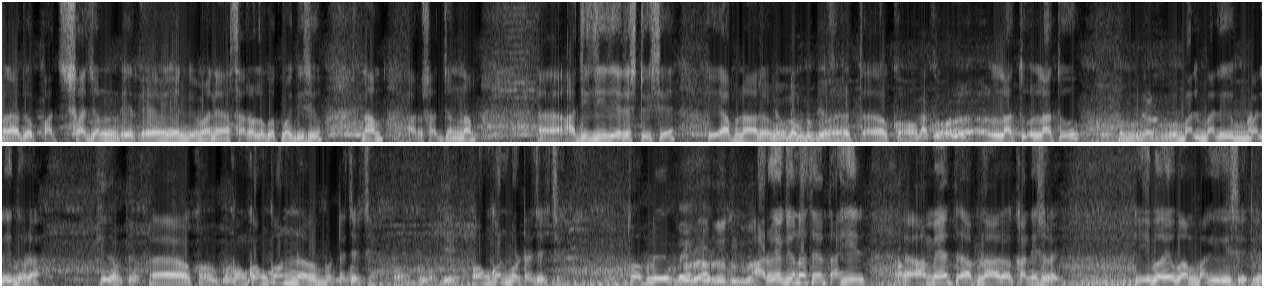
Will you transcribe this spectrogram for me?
মানে আৰু পাঁচ, ছয়জন মানে ছাৰৰ লগত মই দিছোঁ নাম আৰু সাতজন নাম। আজি যি এৰেষ্ট হৈছে এই আপোনাৰ তা- ক- ক- লাটু লাটু বালি বালি ধৰা কি নাম তেওঁ কঙ্কন ভট্টাচার্য। অঙ্কন ভট্টাচার্য। তো আপুনি এজন একজন আছে তাহিৰ আহমেদ আপোনাৰ কানিচৰাই এই বা- এই বাগি গৈছে এতিয়া।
